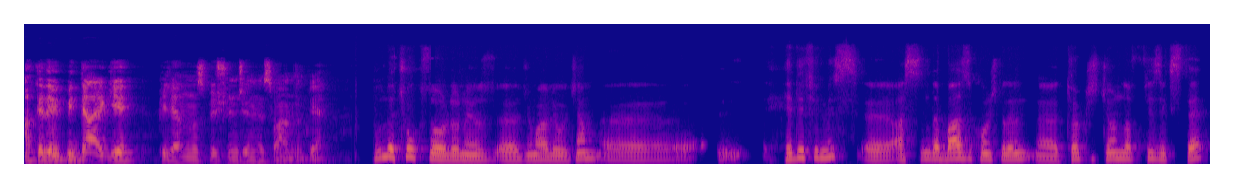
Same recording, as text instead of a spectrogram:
akademik bir dergi planınız, düşünceniz var mı diye. Bunda çok zorlanıyoruz e, Cumali Hocam. E, Hedefimiz e, aslında bazı konuşmaların Turkish Journal of Physics'te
